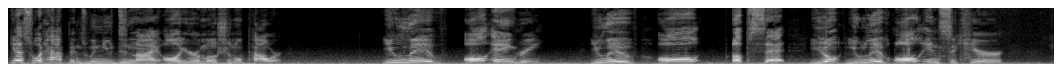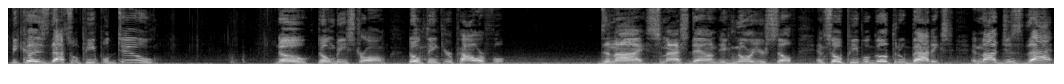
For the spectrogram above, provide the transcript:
Guess what happens when you deny all your emotional power? You live all angry, you live all upset, you don't you live all insecure because that's what people do. No, don't be strong. Don't think you're powerful. Deny, smash down, ignore yourself. And so people go through bad ex- and not just that,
